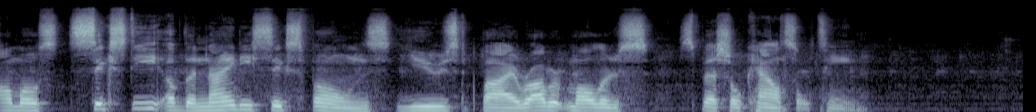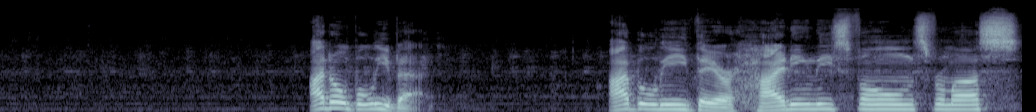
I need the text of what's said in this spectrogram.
almost 60 of the 96 phones used by Robert Mueller's special counsel team. I don't believe that. I believe they are hiding these phones from us,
